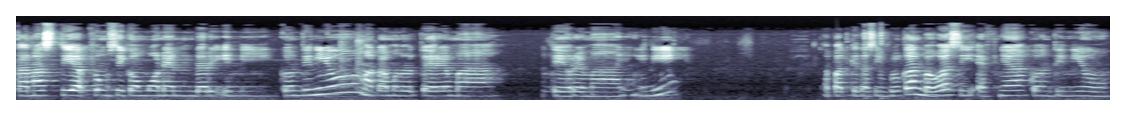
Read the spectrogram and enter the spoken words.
Karena setiap fungsi komponen dari ini kontinu, maka menurut teorema teorema yang ini dapat kita simpulkan bahwa si F-nya continue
